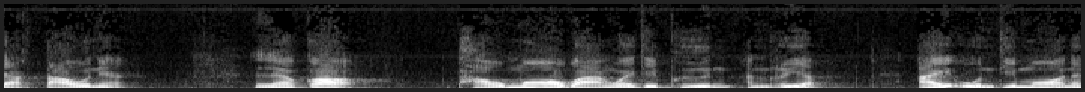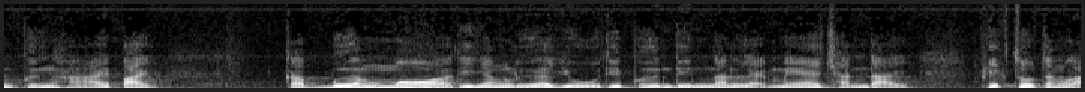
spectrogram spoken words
จากเตาเนี่ย แล้วก็เผาหม้อวางไว้ที่พื้นอันเรียบ ไออุ่นที่หม้อนั้นพึงหายไปกระเบื้องหม้อที่ยังเหลืออยู่ที่พื้นดินนั่นแหละแม้ชั้นใด ภิกษุทั้งหล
